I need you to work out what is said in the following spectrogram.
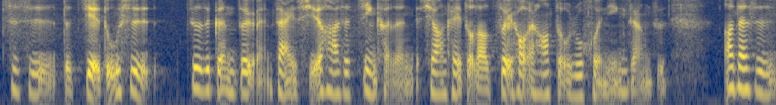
就是的解读是，就是跟这个人在一起的话，是尽可能希望可以走到最后，然后走入婚姻这样子。啊，但是，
